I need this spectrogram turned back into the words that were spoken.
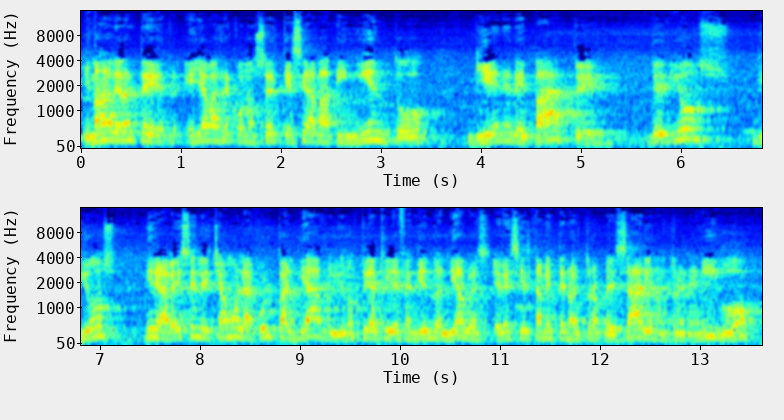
Y más adelante ella va a reconocer que ese abatimiento viene de parte de Dios. Dios, mire, a veces le echamos la culpa al diablo. Yo no estoy aquí defendiendo al diablo, él es ciertamente nuestro adversario, nuestro enemigo.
